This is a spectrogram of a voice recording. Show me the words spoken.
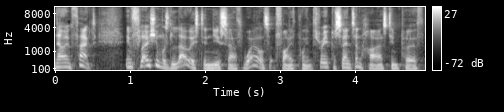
Now, in fact, inflation was lowest in New South Wales at 5.3% and highest in Perth.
